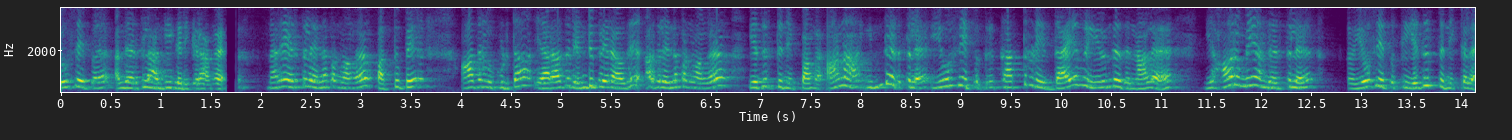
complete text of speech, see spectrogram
யோசேப்பை அந்த இடத்துல அங்கீகரிக்கிறாங்க. நிறைய இடத்துல என்ன பண்ணுவாங்க? பத்து பேர் ஆதரவு கொடுத்தா யாராவது ரெண்டு பேராவது அதுல என்ன பண்ணுவாங்க? எதிர்த்து நிற்பாங்க. ஆனா இந்த இடத்துல யோசேப்புக்கு கர்த்தருடைய தயவு இருந்ததுனால யாருமே அந்த இடத்துல யோசேப்புக்கு எதிர்த்து நிக்கல.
